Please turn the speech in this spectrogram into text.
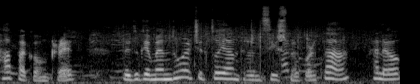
hapa konkret dhe duke menduar që këto janë të rëndësishme për ta, halo,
